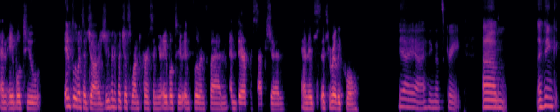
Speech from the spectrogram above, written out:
and able to influence a judge, even if it's just one person, you're able to influence them and their perception. And it's it's really cool. Yeah, yeah, I think that's great. Um, I think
